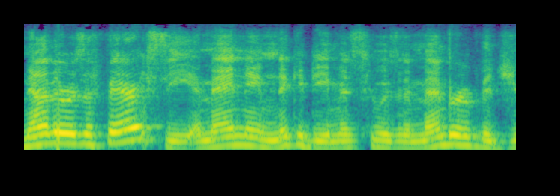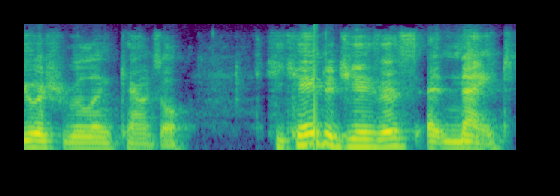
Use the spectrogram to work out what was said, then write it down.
Now there was a Pharisee, a man named Nicodemus, who was a member of the Jewish ruling council. He came to Jesus at night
